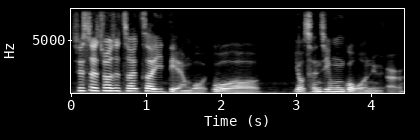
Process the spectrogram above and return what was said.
其实就是这这一点我，我我有曾经问过我女儿，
